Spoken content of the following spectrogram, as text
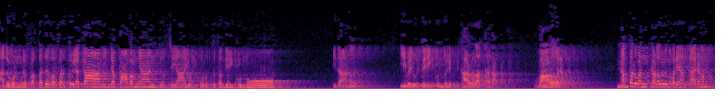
അതുകൊണ്ട് ഫക്കത് ഗഫർത്തുലക്കാ നിന്റെ പാപം ഞാൻ തീർച്ചയായും പുറത്തു തന്നിരിക്കുന്നു. ഇതാണ് ഇവരുദ്ധരിക്കുന്ന ഒരു കള്ളക്കഥ. വാറോല. നമ്പർ വൺ കളവ് എന്ന് പറയാൻ കാരണം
